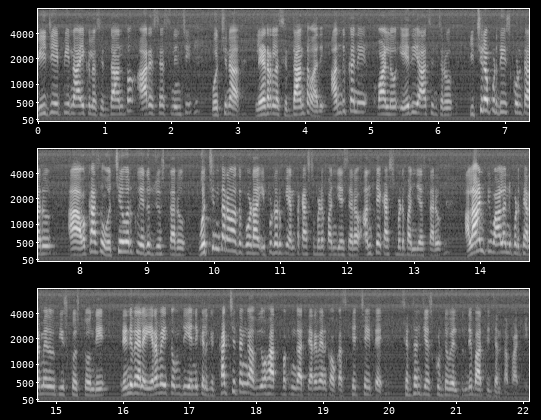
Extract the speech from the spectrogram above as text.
బీజేపీ నాయకుల సిద్ధాంతం ఆర్ఎస్ఎస్ నుంచి వచ్చిన లీడర్ల సిద్ధాంతం అది. అందుకని వాళ్ళు ఏది ఆశించరు? ఇచ్చినప్పుడు తీసుకుంటారు ఆ అవకాశం వచ్చే వరకు ఎదురు చూస్తారు. వచ్చిన తర్వాత కూడా ఇప్పటి వరకు ఎంత కష్టపడి పనిచేశారో అంతే కష్టపడి పనిచేస్తారు. అలాంటి వాళ్ళని ఇప్పుడు తెర మీదకు తీసుకొస్తుంది. రెండు వేల ఇరవై తొమ్మిది ఎన్నికలకి ఖచ్చితంగా వ్యూహాత్మకంగా తెర వెనుక ఒక స్కెచ్ అయితే సిద్ధం చేసుకుంటూ వెళ్తుంది భారతీయ జనతా పార్టీ.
